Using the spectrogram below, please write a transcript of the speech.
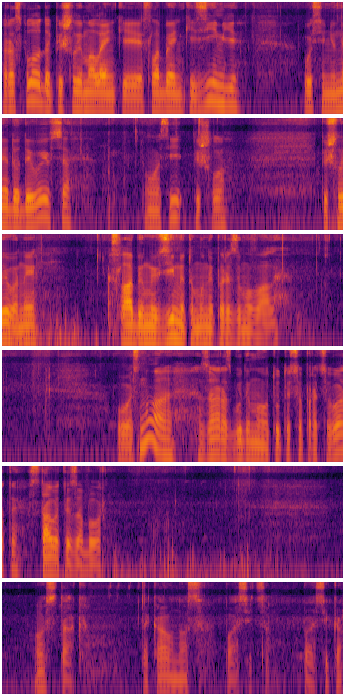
розплода, пішли маленькі слабенькі зім'ї. Осінню не додивився. Ось і пішло. Пішли вони слабими в зимі, тому не перезимували. Ось, ну а зараз будемо отут ось працювати, ставити забор. Ось так. Така у нас пасіця, пасіка.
